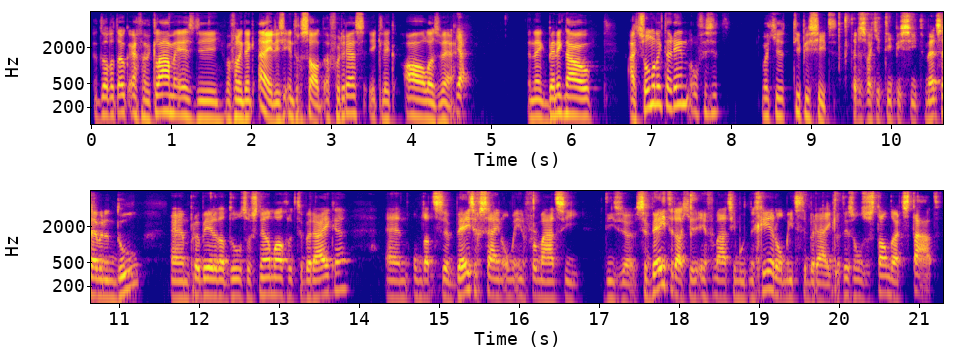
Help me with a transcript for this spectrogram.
dat het ook echt een reclame is die, waarvan ik denk, hé, hey, die is interessant. En voor de rest, ik klik alles weg. Ja. En denk, ben ik nou uitzonderlijk daarin of is het wat je typisch ziet? Dat is wat je typisch ziet. Mensen hebben een doel en proberen dat doel zo snel mogelijk te bereiken. En omdat ze bezig zijn om informatie die ze. Ze weten dat je informatie moet negeren om iets te bereiken. Dat is onze standaard staat.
